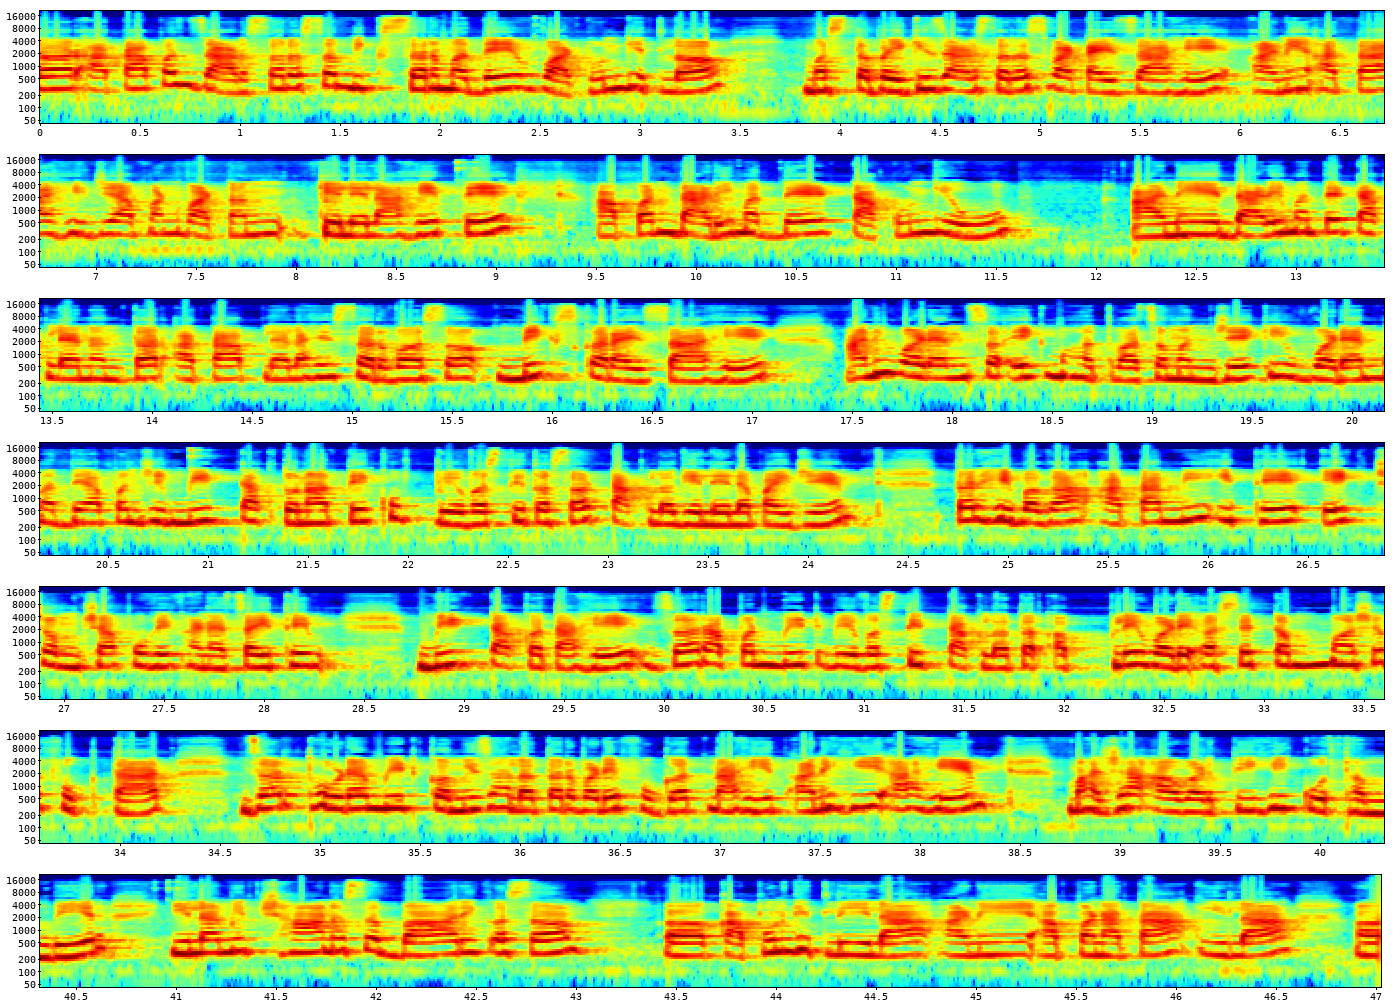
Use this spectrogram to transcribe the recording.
तर आता आपण जाडसर असं मिक्सरमध्ये वाटून घेतलं. मस्तपैकी जाडसरच वाटायचं आहे. आणि आता हे जे आपण वाटण केलेलं आहे ते आपण डाळीमध्ये टाकून घेऊ. आणि डाळीमध्ये टाकल्यानंतर आता आपल्याला हे सर्व असं मिक्स करायचं आहे. आणि वड्यांचं एक महत्त्वाचं म्हणजे की वड्यांमध्ये आपण जे मीठ टाकतो ना ते खूप व्यवस्थित असं टाकलं गेलेलं पाहिजे. तर हे बघा आता मी इथे एक चमचा पोहे खाण्याचा इथे मीठ टाकत आहे. जर आपण मीठ व्यवस्थित टाकलं तर आपले वडे असे टम्म असे फुगतात. जर थोडं मीठ कमी झालं तर वडे फुगत नाहीत. आणि ही आहे माझ्या आवडती ही कोथंबीर. हिला मी छान असं बारीक असं कापून घेतली हिला आणि आपण आता हिला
